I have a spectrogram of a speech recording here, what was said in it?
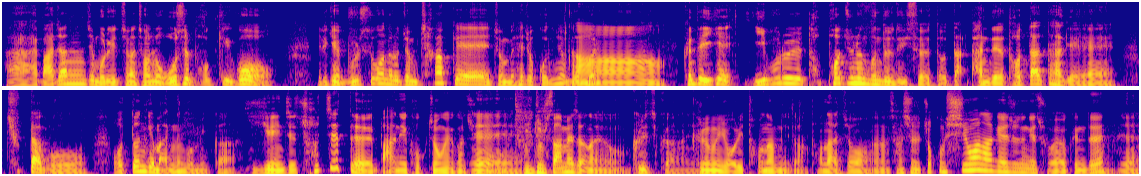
아, 맞았는지 모르겠지만 저는 옷을 벗기고 이렇게 물수건으로 좀 차갑게 좀 해줬거든요, 몸을. 아, 근데 이게 이불을 덮어주는 분들도 있어요. 또 따- 반대로 더 따뜻하게 춥다고 어떤 게 맞는 겁니까? 이게 이제 첫째 때 많이 걱정해가지고 예. 둘둘 싸매잖아요. 그러니까 예. 그러면 열이 더 납니다. 더 나죠. 어, 사실 조금 시원하게 해주는 게 좋아요. 근데 예.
